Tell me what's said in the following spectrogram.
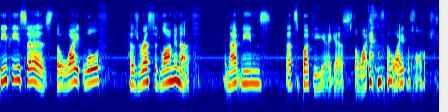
BP says the white wolf has rested long enough, and that means that's Bucky, I guess. The white, the white wolf.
